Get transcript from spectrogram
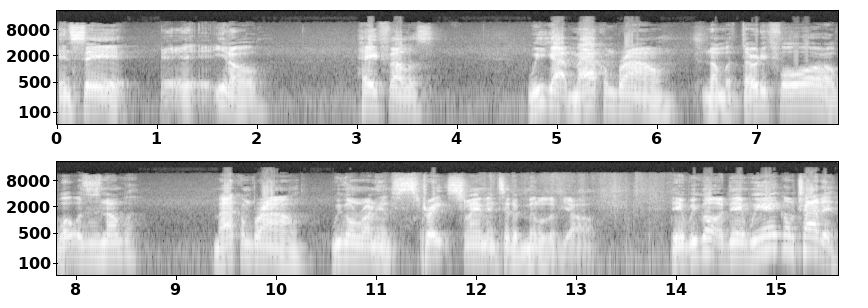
and said, eh, eh, you know, hey fellas, we got Malcolm Brown, number 34, or what was his number? Malcolm Brown. We're gonna run him straight slam into the middle of y'all. Then we going then we ain't gonna try to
